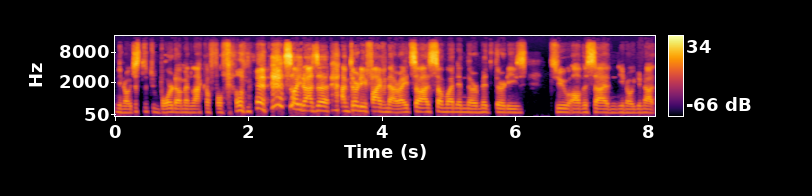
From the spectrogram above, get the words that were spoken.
you know, just due to boredom and lack of fulfillment. so, you know, as a, I'm 35 now, right? So as someone in their mid 30s to all of a sudden, you know, you're not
